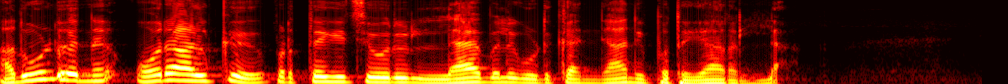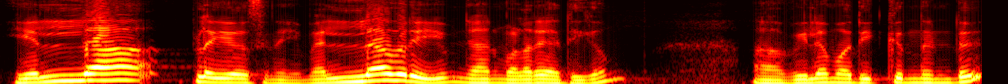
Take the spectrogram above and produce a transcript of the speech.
അതുകൊണ്ട് തന്നെ ഒരാൾക്ക് പ്രത്യേകിച്ച് ഒരു ലാബൽ കൊടുക്കാൻ ഞാനിപ്പോൾ തയ്യാറല്ല. എല്ലാ പ്ലെയേഴ്സിനെയും എല്ലാവരെയും ഞാൻ വളരെയധികം വിലമതിക്കുന്നുണ്ട്.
